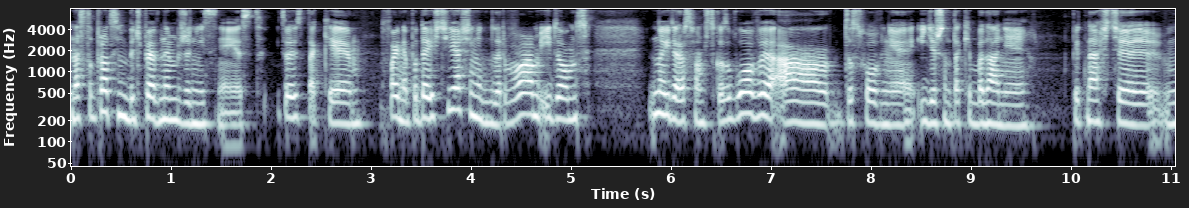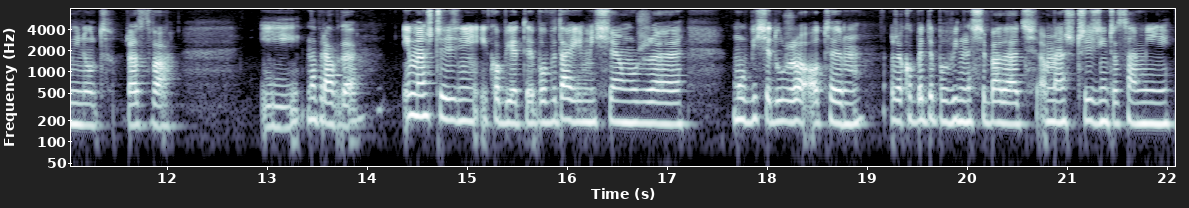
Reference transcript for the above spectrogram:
na 100% być pewnym, że nic nie jest. I to jest takie fajne podejście. Ja się nie denerwowałam idąc, no i teraz mam wszystko z głowy, a dosłownie idziesz na takie badanie 15 minut, raz, dwa. I naprawdę i mężczyźni, i kobiety, bo wydaje mi się, że mówi się dużo o tym, że kobiety powinny się badać, a mężczyźni czasami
